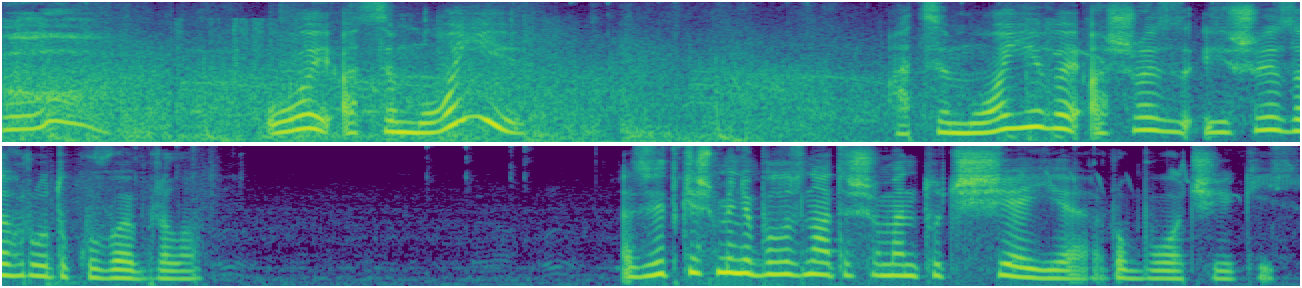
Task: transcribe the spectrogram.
Ой, а це мої? А це мої ви? А що, я що я за гру вибрала? А звідки ж мені було знати, що в мене тут ще є робочі якісь?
